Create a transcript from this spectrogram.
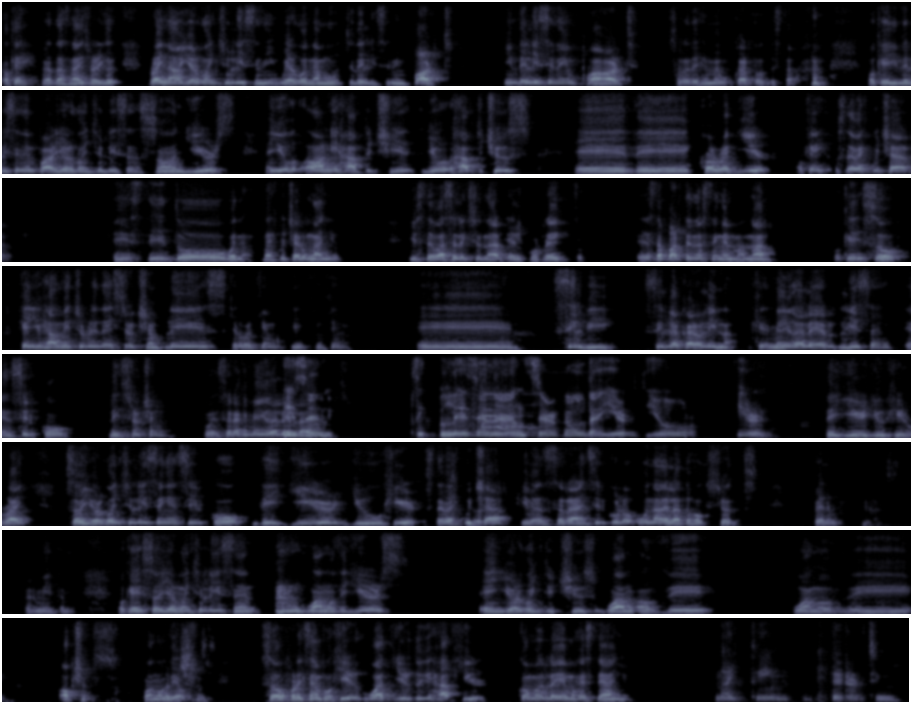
okay, that's nice, very good. Right now, you're going to listening. We are going to move to the listening part. In the listening part, solo déjenme buscar dónde está. Okay, in the listening part, you're going to listen some years, and you only have to choose, you have to choose eh, the correct year. Okay, usted va a escuchar, este, do, bueno, va a escuchar un año y usted va a seleccionar el correcto. Esta parte no está en el manual. Okay, so, can you help me to read the instruction, please? Quiero ver quién, quién. Eh, Silvi, Silvia Carolina, que me ayuda a leer listen and circle the instruction. Pues, ¿Será que me ayuda a leer la Listen. Sí, Listen and circle the year you hear. the year you hear, right? So you're going to listen and circle the year you hear. Usted va a escuchar y va a cerrar en círculo una de las dos opciones. Espérame. Permítame. Okay, so you're going to listen one of the years and you're going to choose one of the one of the options. One of the Options. options. So, for example, here, what year do you have here? ¿Cómo leemos este año? 1913.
